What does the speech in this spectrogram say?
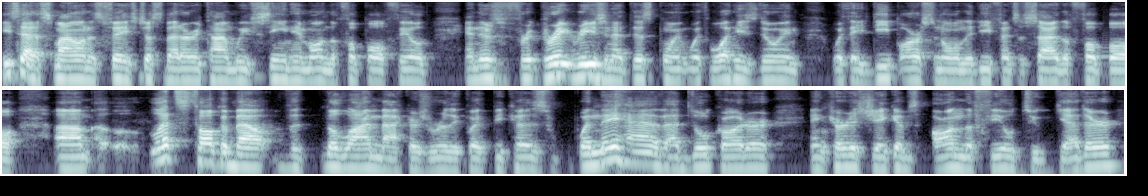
he's had a smile on his face just about every time we've seen him on the football field. And there's for great reason at this point with what he's doing with a deep arsenal on the defensive side of the football. Um, let's talk about the, the linebackers really quick because when they have Abdul Carter and Curtis Jacobs on the field together,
